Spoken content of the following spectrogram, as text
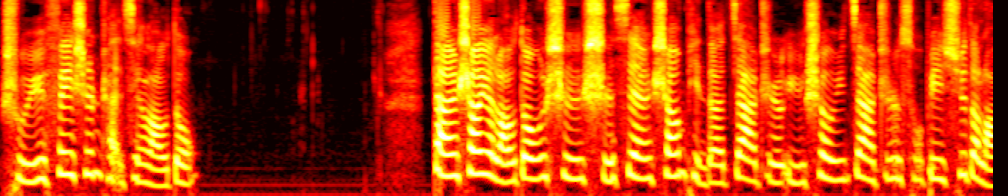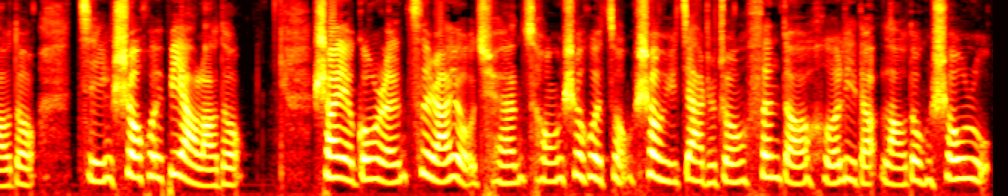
属于非生产性劳动。但商业劳动是实现商品的价值与剩余价值所必须的劳动，即社会必要劳动。商业工人自然有权从社会总剩余价值中分得合理的劳动收入。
